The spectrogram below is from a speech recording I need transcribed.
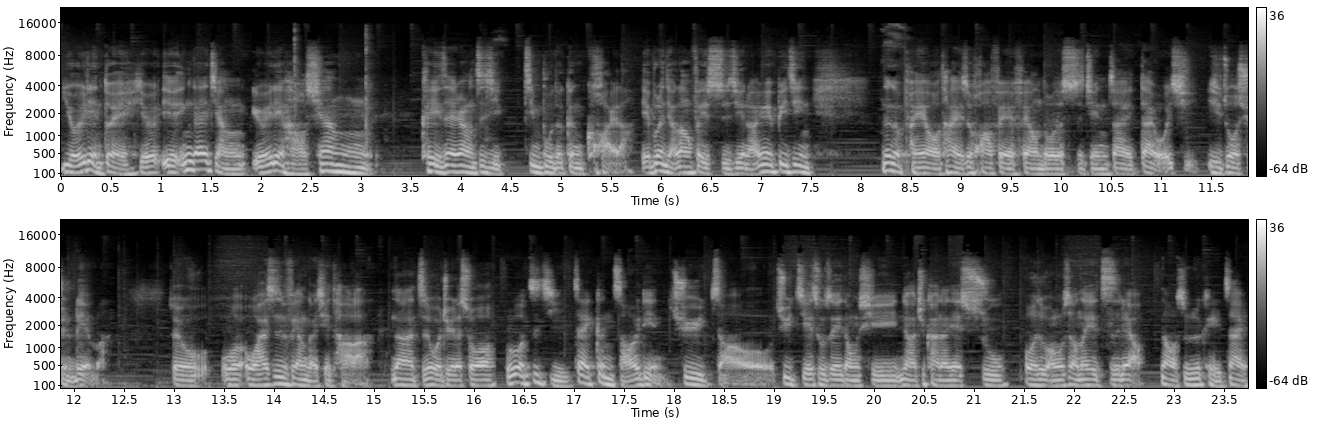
有一点对，有也应该讲有一点好像可以再让自己进步的更快啦，也不能讲浪费时间啦，因为毕竟那个朋友他也是花费了非常多的时间在带我一起一起做训练嘛，所以我我我还是非常感谢他啦。那只是我觉得说，如果自己再更早一点去找去接触这些东西，那去看那些书或者是网络上那些资料，那我是不是可以再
